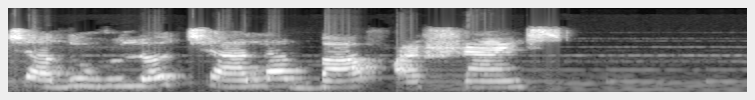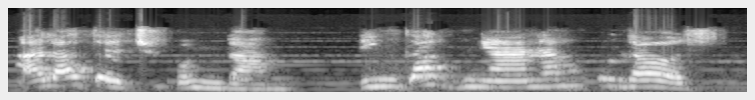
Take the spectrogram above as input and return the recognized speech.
చదువులో చాలా బాగా ఫస్ట్ ర్యాంక్స్ అలా తెచ్చుకుంటాం. ఇంకా జ్ఞానం కూడా వస్తుంది.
